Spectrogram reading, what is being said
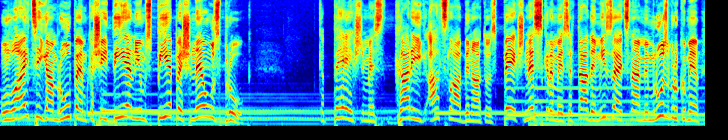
un laicīgām rūpēm, ka šī diena jums piepieši neuzbrūk. Ka pēkšņi mēs garīgi atslābinātos, pēkšņi neskaramies ar tādiem izaicinājumiem un uzbrukumiem,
